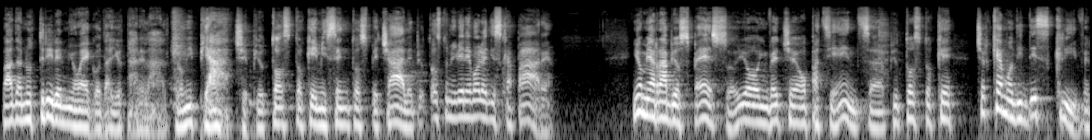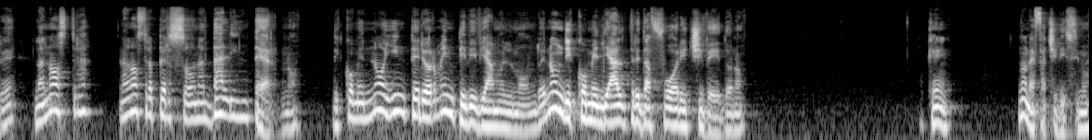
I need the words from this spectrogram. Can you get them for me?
vado a nutrire il mio ego da aiutare l'altro, mi piace piuttosto che mi sento speciale, piuttosto mi viene voglia di scappare. Io mi arrabbio spesso, io invece ho pazienza, piuttosto che cerchiamo di descrivere la nostra, la nostra persona dall'interno, di come noi interiormente viviamo il mondo e non di come gli altri da fuori ci vedono ok? Non è facilissimo.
